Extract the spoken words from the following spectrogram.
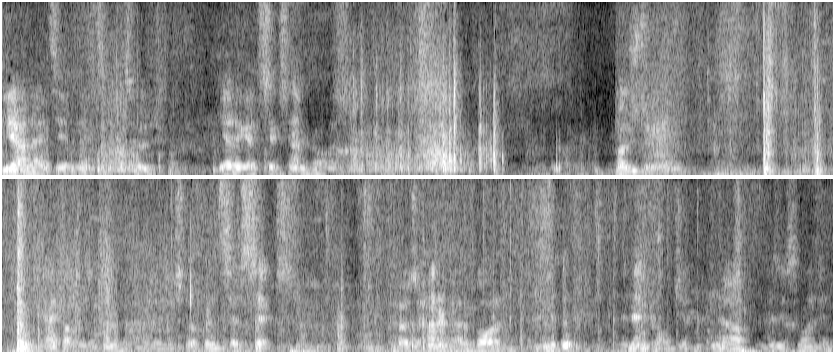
Yeah, that's it, that's it. So, yeah, they got six hundred on it. Close to it. I thought it was a hundred dollars on the stuff, but it says six. If it was a hundred, I'd have bought it. And then called you. No, I just wanted.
